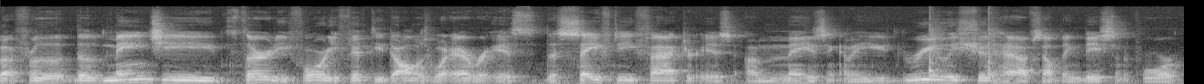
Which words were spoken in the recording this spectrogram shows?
But for the, the mangy 30, 40, 50 dollars, whatever, it's the safety factor is amazing. I mean, you really should have something decent for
